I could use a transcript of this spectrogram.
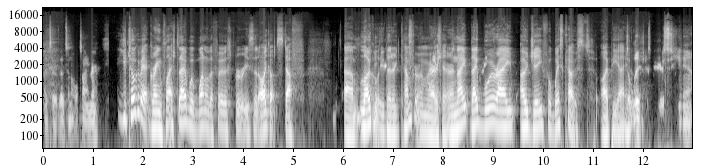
That's a that's an old timer. you talk about Green Flash. They were one of the first breweries that I got stuff um, locally that had come from America, and they, they were a OG for West Coast IPA. Delicious beers. Yeah.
